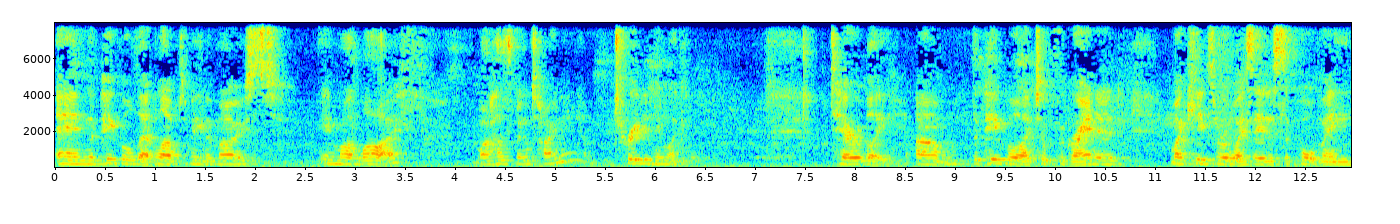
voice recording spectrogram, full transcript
and the people that loved me the most in my life, my husband Tony, I treated him like terribly. Um, the people I took for granted, my kids were always there to support me,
